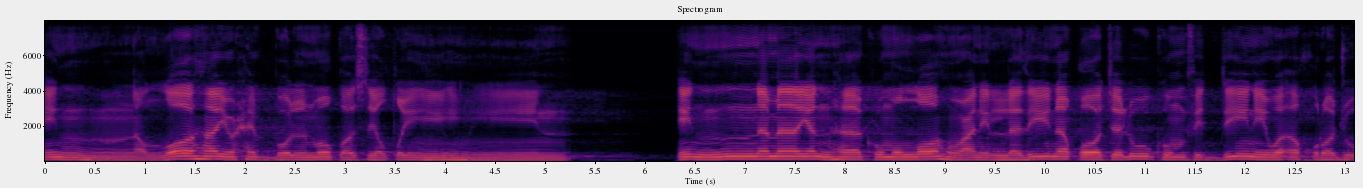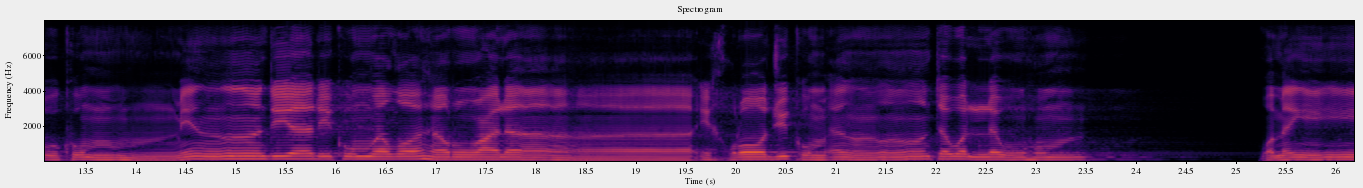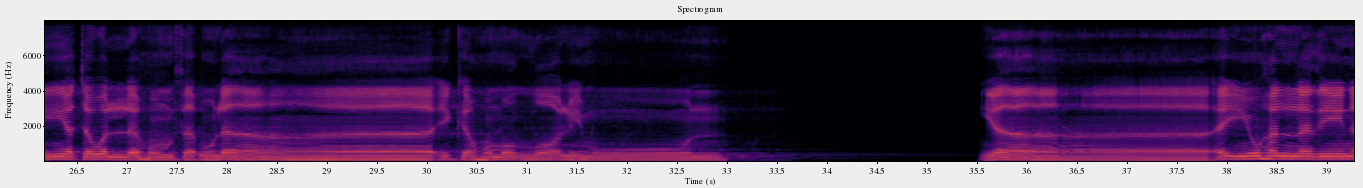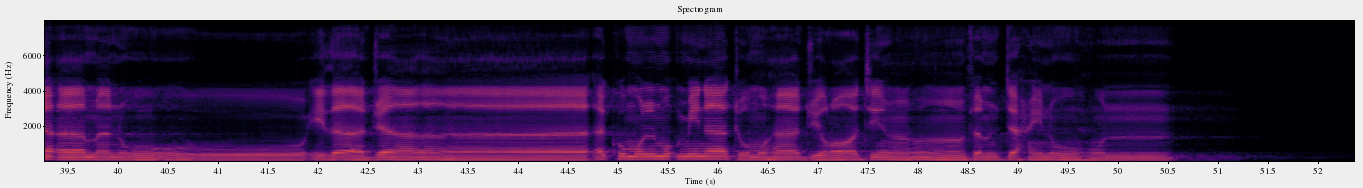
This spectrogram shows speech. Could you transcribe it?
ان الله يحب المقسطين انما ينهاكم الله عن الذين قاتلوكم في الدين واخرجوكم من دياركم وظاهروا على اخراجكم ان تولوهم ومن يتولهم فأولئك هم الظالمون. يا أيها الذين آمنوا إذا جاءكم المؤمنات مهاجرات فامتحنوهن.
